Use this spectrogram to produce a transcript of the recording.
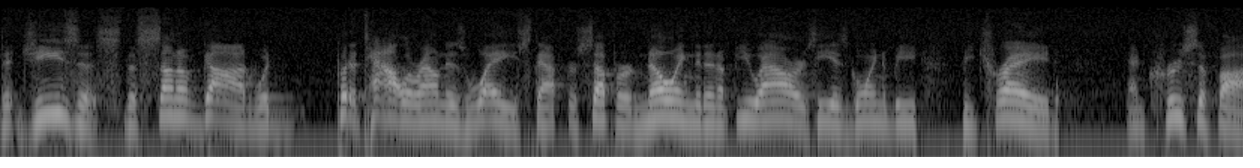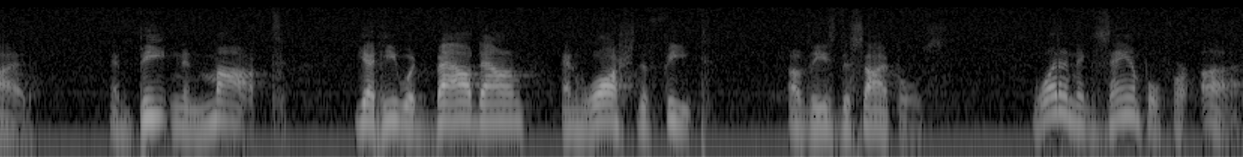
that Jesus, the Son of God, would put a towel around his waist after supper, knowing that in a few hours he is going to be betrayed and crucified and beaten and mocked. Yet he would bow down and wash the feet of these disciples. What an example for us,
